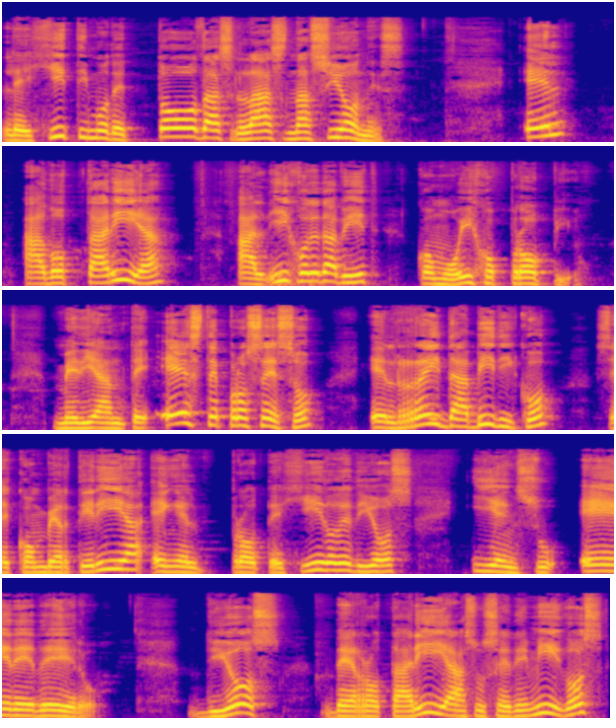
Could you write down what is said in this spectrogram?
legítimo de todas las naciones. Él adoptaría al hijo de David como hijo propio. Mediante este proceso, el rey davídico se convertiría en el protegido de Dios y en su heredero. Dios derrotaría a sus enemigos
